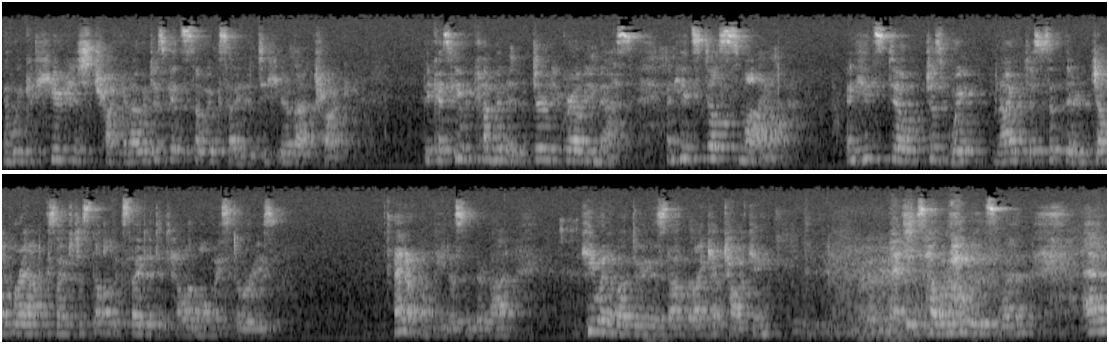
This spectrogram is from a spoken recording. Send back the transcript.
and we could hear his truck, and I would just get so excited to hear that truck because he would come in a dirty, grubby mess, and he'd still smile and he'd still just wait, and I would just sit there and jump around because I was just all excited to tell him all my stories. I don't know if he listened or not. He went about doing his stuff, but I kept talking. That's just how it always went. And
